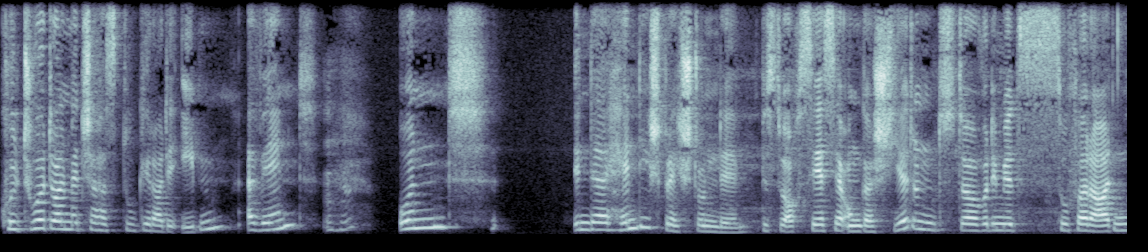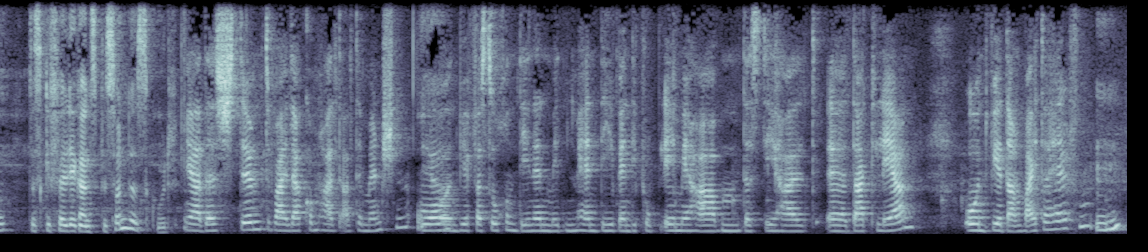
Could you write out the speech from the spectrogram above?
Kulturdolmetscher hast du gerade eben erwähnt. Und in der Handysprechstunde bist du auch sehr, sehr engagiert und da wurde mir jetzt so verraten, das gefällt dir ganz besonders gut. ja, das stimmt, weil da kommen halt alte Menschen und Ja. wir versuchen denen mit dem Handy, wenn die Probleme haben, dass die halt äh, da klären und wir dann weiterhelfen. Mhm.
